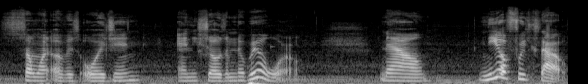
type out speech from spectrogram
somewhat of his origin, and he shows him the real world. Now, Neo freaks out,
